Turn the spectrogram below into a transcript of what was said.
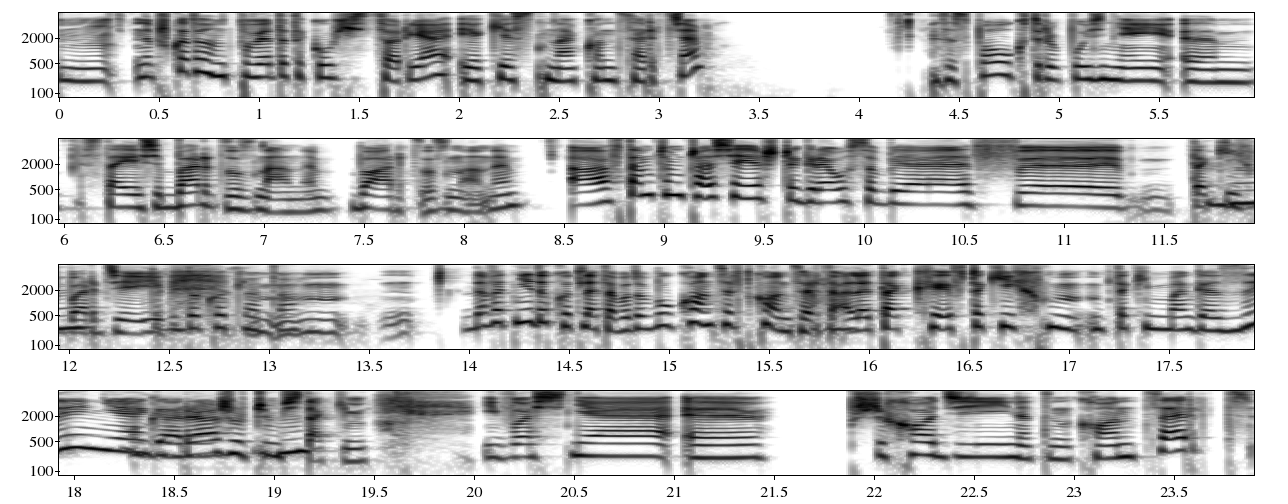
Mm, na przykład on opowiada taką historię, jak jest na koncercie zespołu, który później um, staje się bardzo znany, bardzo znany. A w tamtym czasie jeszcze grał sobie w takich mhm, bardziej. Tak do kotleta. M, nawet nie do kotleta, bo to był koncert, koncert, ale tak w takich, takim magazynie, okay. garażu, czymś mhm. takim. I właśnie. Y przychodzi na ten koncert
